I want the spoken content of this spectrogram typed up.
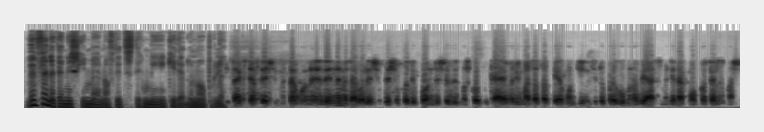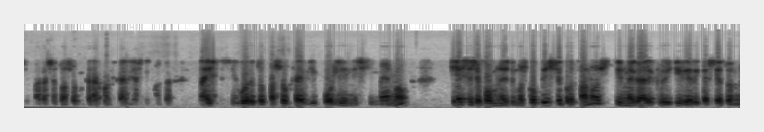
δεν φαίνεται ενισχυμένο αυτή τη στιγμή, κύριε Αντωνόπουλε. Κοιτάξτε, αυτές οι μεταβολές δεν είναι μεταβολές οι οποίες αποτυπώνται σε δημοσκοπικά ευρήματα τα οποία έχουν γίνει και το προηγούμενο διάστημα για να έχουμε αποτέλεσμα σήμερα σε τόσο μικρά χρονικά διαστήματα. Να είστε σίγουροι το δεδομένο και στις επόμενες δημοσκοπήσεις και προφανώς στη μεγάλη εκλογική διαδικασία των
